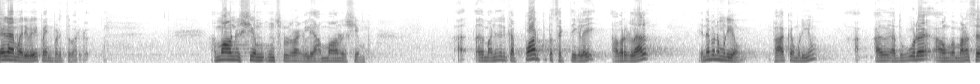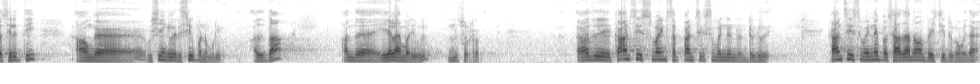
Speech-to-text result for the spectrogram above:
ஏழாம் அறிவை பயன்படுத்துவார்கள். அமானுஷ்யம்னு சொல்கிறாங்க இல்லையா அமானுஷ்யம். அது மனிதருக்கு அப்பாற்பட்ட சக்திகளை அவர்களால் என்ன பண்ண முடியும்? பார்க்க முடியும். அது அது கூட அவங்க மனசை செலுத்தி அவங்க விஷயங்களை ரிசீவ் பண்ண முடியும். அதுதான் அந்த ஏழாம் அறிவுன்னு சொல்கிறது அது கான்சியஸ் மைண்ட் சப்கான்சியஸ் மைண்டுன்னு இருக்குது. கான்சியஸ் மைண்ட்னா இப்போ சாதாரணமாக பேசிகிட்டு இருக்கோம். இதான்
